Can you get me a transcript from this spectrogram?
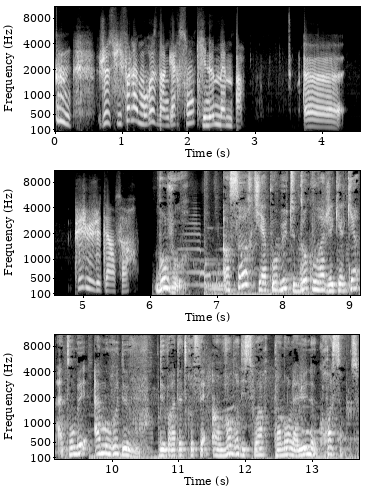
je suis folle amoureuse d'un garçon qui ne m'aime pas. Euh, puis-je lui jeter un sort? Bonjour. Un sort qui a pour but d'encourager quelqu'un à tomber amoureux de vous devra être fait un vendredi soir pendant la lune croissante.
